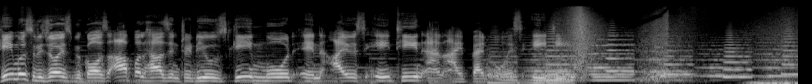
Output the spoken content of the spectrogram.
Gamers rejoice because Apple has introduced game mode in iOS 18 and iPad OS 18.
